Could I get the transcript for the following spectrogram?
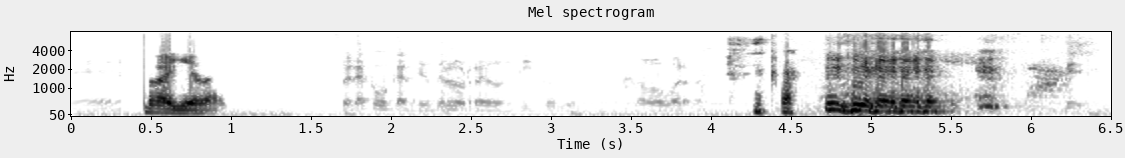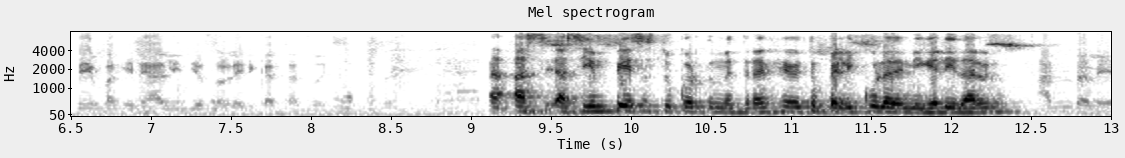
¿Eh? Vaya, vaya. Suena como canción de los redonditos, güey. La voy a guardar. Imaginé al indio Soleri cantando eso. Así, así empiezas tu cortometraje, tu película de Miguel Hidalgo. Ándale.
